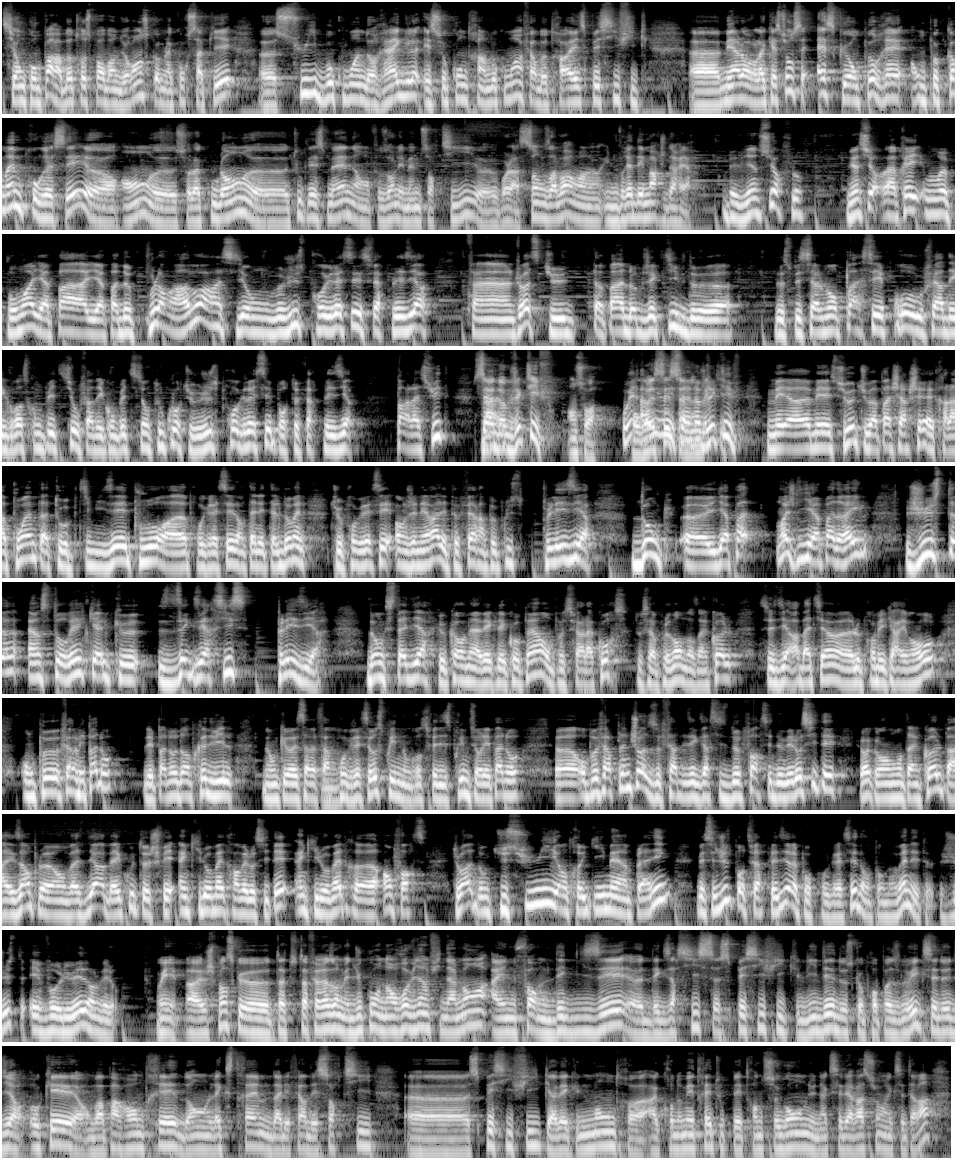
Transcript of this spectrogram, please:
si on compare à d'autres sports d'endurance comme la course à pied, suit beaucoup moins de règles et se contraint beaucoup moins à faire de travail spécifique. Mais alors la question c'est est-ce qu'on peut, on peut quand même progresser en se la coulant toutes les semaines, en faisant les mêmes sorties, voilà, sans avoir une vraie démarche derrière? Ben Bien sûr Flo. Bien sûr, après, pour moi, il n'y a, pas, a pas de plan à avoir. Hein. Si on veut juste progresser, se faire plaisir, enfin, tu vois, si tu n'as pas d'objectif de, de spécialement passer pro ou faire des grosses compétitions ou faire des compétitions tout court, tu veux juste progresser pour te faire plaisir par la suite. C'est un bah, objectif en soi. Oui, ah c'est un, objectif. Mais, euh, mais si tu veux, tu vas pas chercher à être à la pointe, à tout optimiser pour euh, progresser dans tel et tel domaine. Tu veux progresser en général et te faire un peu plus plaisir. Donc, euh, il n'y a pas moi je dis il n'y a pas de règle, juste instaurer quelques exercices plaisir. Donc, c'est-à-dire que quand on est avec les copains, on peut se faire la course, tout simplement, dans un col, se dire, ah bah tiens, euh, le premier qui arrive en haut. On peut faire les panneaux, les panneaux d'entrée de ville. Donc, euh, ça va faire progresser au sprint. Donc, on se fait des sprints sur les panneaux. Euh, on peut faire plein de choses, faire des exercices de force et de vélocité. Tu vois, quand on monte un col, par exemple, on va se dire, bah écoute, je fais un kilomètre en vélocité, un kilomètre euh, en force. Tu vois, donc tu suis, entre guillemets, un planning, mais c'est juste pour te faire plaisir et pour progresser dans ton domaine et te- juste évoluer dans le vélo. Oui, euh, je pense que tu as tout à fait raison, mais du coup, on en revient finalement à une forme déguisée euh, d'exercice spécifique. L'idée de ce que propose Loïc, c'est de dire, OK, on va pas rentrer dans l'extrême d'aller faire des sorties euh, spécifiques avec une montre à chronométrer toutes les 30 secondes, une accélération, etc.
